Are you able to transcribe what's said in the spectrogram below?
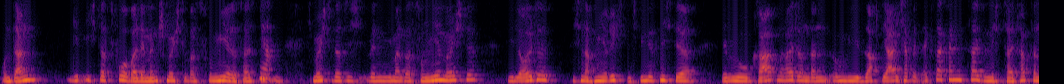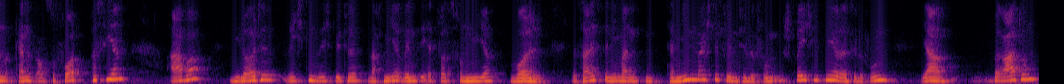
Und dann gebe ich das vor, weil der Mensch möchte was von mir. Das heißt, ja. Ich möchte, dass ich, wenn jemand was von mir möchte, die Leute sich nach mir richten. Ich bin jetzt nicht der, der Bürokratenreiter und dann irgendwie sagt, ja, ich habe jetzt extra keine Zeit. Wenn ich Zeit habe, dann kann es auch sofort passieren. Aber die Leute richten sich bitte nach mir, wenn sie etwas von mir wollen. Das heißt, wenn jemand einen Termin möchte für ein Telefongespräch mit mir oder Telefon, ja, Beratung,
